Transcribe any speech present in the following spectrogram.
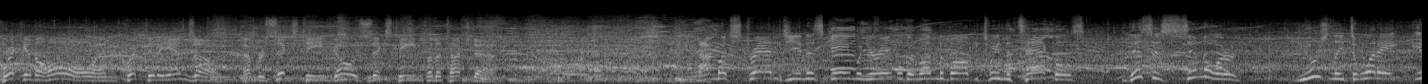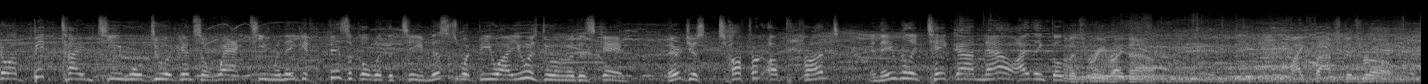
Quick in the hole and quick to the end zone. Number 16 goes 16 for the touchdown. Not much strategy in this game when you're able to run the ball between the tackles. This is similar usually to what a you know a big time team will do against a WAC team when they get physical with the team. This is what BYU is doing with this game. They're just tougher up front, and they really take on now. I think the three right now. Mike Fouts to throw.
